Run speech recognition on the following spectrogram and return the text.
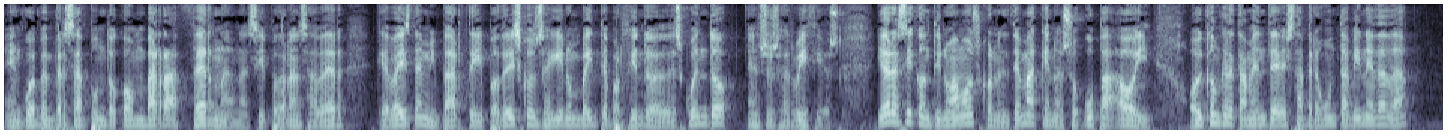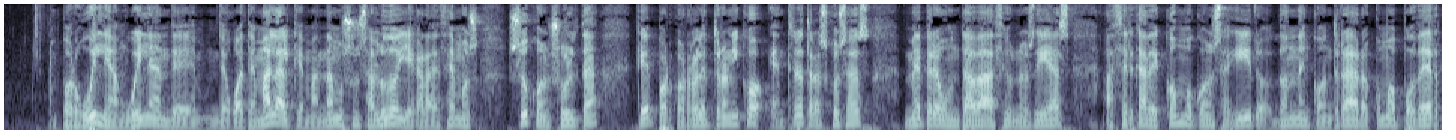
en webempresa.com barra Fernan. Así podrán saber que vais de mi parte y podréis conseguir un 20% de descuento en sus servicios. Y ahora sí continuamos con el tema que nos ocupa hoy. Hoy concretamente esta pregunta viene dada por William, William de, Guatemala, al que mandamos un saludo y agradecemos su consulta, que por correo electrónico, entre otras cosas, me preguntaba hace unos días acerca de cómo conseguir, dónde encontrar o cómo poder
